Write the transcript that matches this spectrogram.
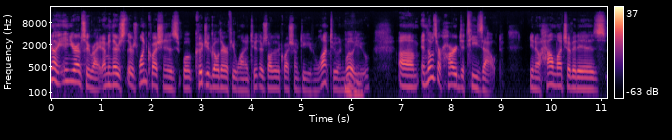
No, and you're absolutely right. I mean, there's there's one question is, well, could you go there if you wanted to? There's other question, do you even want to, and will mm-hmm. you? Um, and those are hard to tease out. You know, how much of it is,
